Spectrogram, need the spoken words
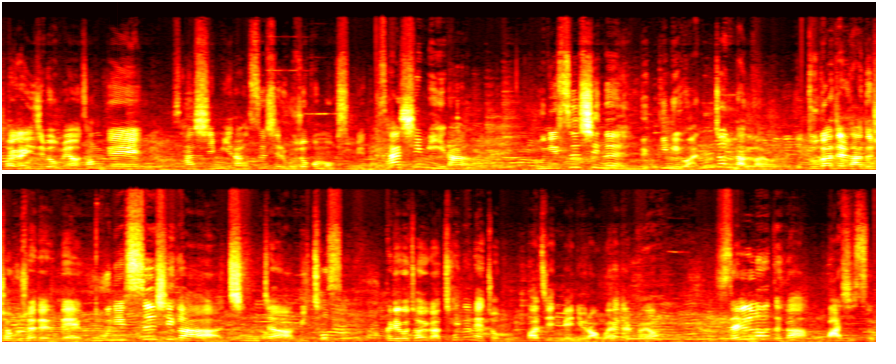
저희가 이 집에 오면 성게 사시미랑 스시를 무조건 먹습니다. 사시미랑 우니 스시는 느낌이 완전 달라요. 이두 가지를 다 드셔보셔야 되는데 우니 스시가 진짜 미쳤어요. 그리고 저희가 최근에 좀 빠진 메뉴라고 해야 될까요? 샐러드가 맛있어요.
